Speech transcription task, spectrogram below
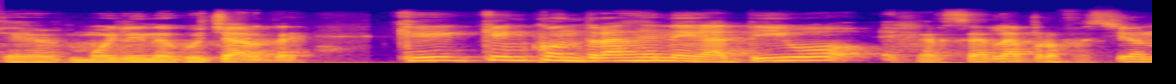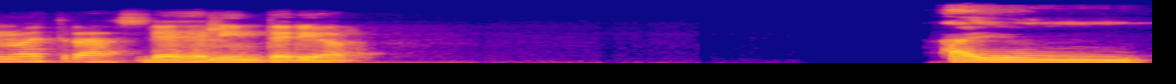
es muy lindo escucharte. ¿Qué, ¿Qué, encontrás de negativo ejercer la profesión nuestra desde el interior? Hay un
